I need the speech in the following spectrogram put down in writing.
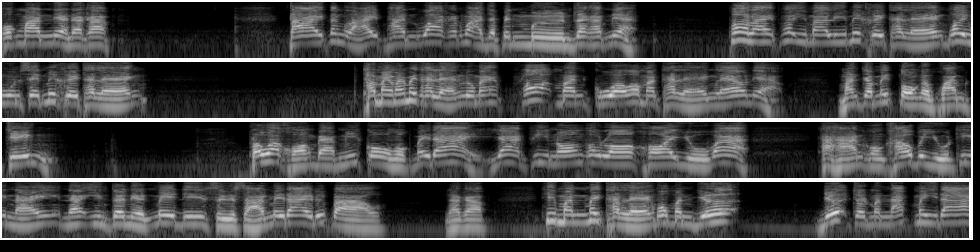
ของมันเนี่ยนะครับ ตายตั้งหลายพันว่ากันว่าอาจจะเป็นหมื่นนะครับ เนี่ย เพราะอะไรเพราะอิมารีไม่เคยแถลงเพราะอิวุนเซนไม่เคยแถลงทำไมมันไม่แถลงรู้ไหมเพราะมันกลัวว่ามันแถลงแล้วเนี่ย มันจะไม่ตรงกับความจริง เพราะว่าของแบบนี้โกหกไม่ได้ ญาติพี่น้องเขารอคอยอยู่ว่า ทหารของเขาไปอยู่ที่ไหนนะอินเทอร์เน็ตไม่ดีสื่อสารไม่ได้หรือเปล่านะครับ ที่มันไม่แถลงเพราะมันเยอะ เยอะจนมันนับไม่ได้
